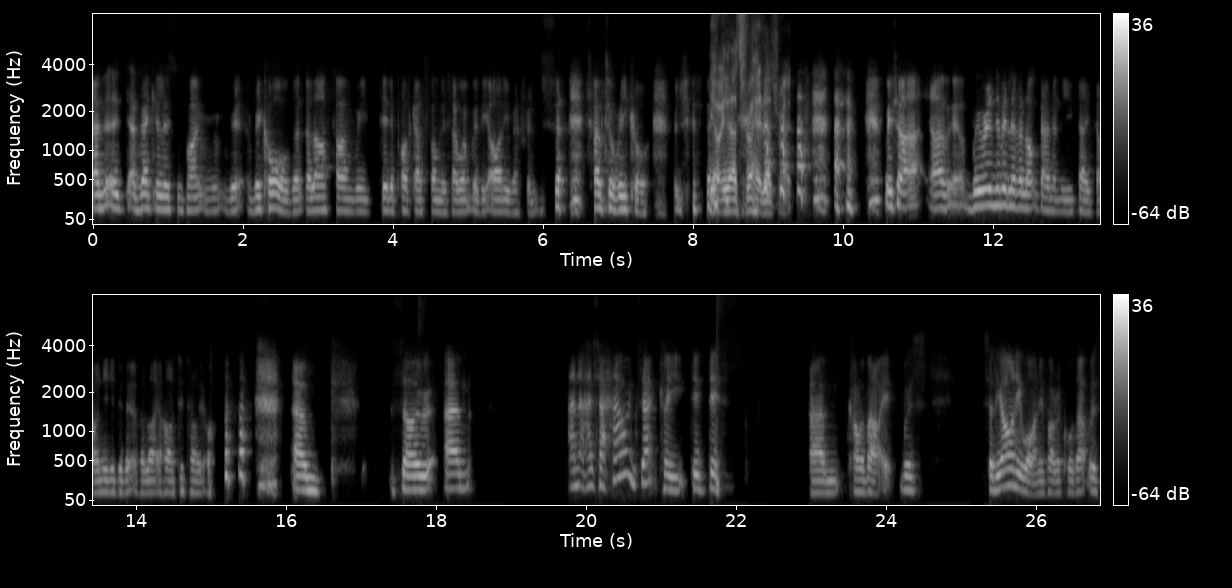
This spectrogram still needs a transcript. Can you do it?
and uh, regular listeners might re- recall that the last time we did a podcast on this, I went with the Arnie reference, Total Recall. Which yeah, that's right. That's right. which I, I, we were in the middle of a lockdown in the UK, so I needed a bit of a light-hearted title. um, so, um, and so how exactly did this um, come about? It was so the only one, if I recall, that was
